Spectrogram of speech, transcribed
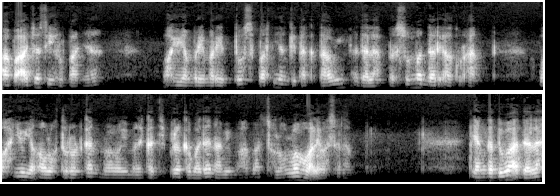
apa aja sih rupanya? Wahyu yang primer itu seperti yang kita ketahui adalah bersumber dari Al-Quran. Wahyu yang Allah turunkan melalui malaikat Jibril kepada Nabi Muhammad SAW. Yang kedua adalah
